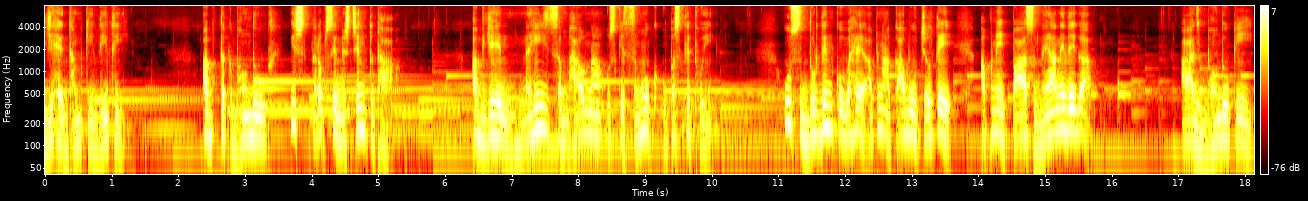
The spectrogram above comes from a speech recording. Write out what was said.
यह धमकी दी थी। अब तक भोंदू इस तरफ़ से निश्चिंत था। अब यह नई संभावना उसके सम्मुख उपस्थित हुई। उस दुर्दिन को वह अपना काबू चलते अपने पास न आने देगा। आज भोंदू की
